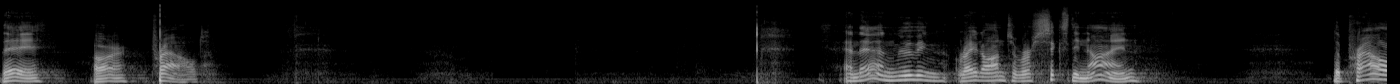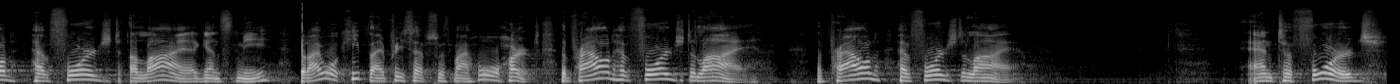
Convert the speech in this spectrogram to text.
they are proud. And then moving right on to verse 69, the proud have forged a lie against me, but I will keep thy precepts with my whole heart. The proud have forged a lie. The proud have forged a lie. And to forge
